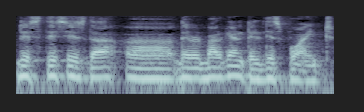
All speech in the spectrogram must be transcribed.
This this is the uh, they will bargain till this point.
